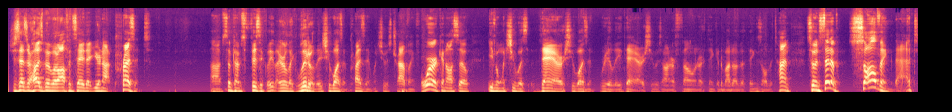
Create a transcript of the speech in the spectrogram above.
She says her husband would often say that you're not present. Um, sometimes physically, or like literally, she wasn't present when she was traveling for work, and also even when she was there, she wasn't really there. She was on her phone or thinking about other things all the time. So instead of solving that,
